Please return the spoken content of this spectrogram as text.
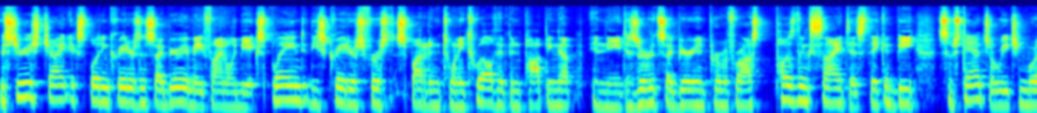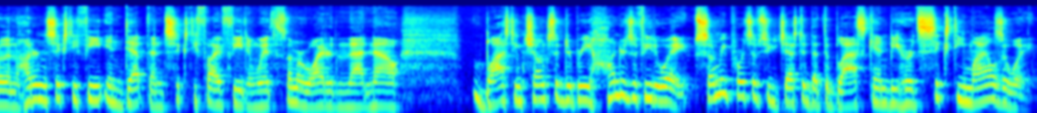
Mysterious giant exploding craters in Siberia may finally be explained. These craters, first spotted in 2012, have been popping up in the deserted Siberian permafrost, puzzling scientists. They can be substantial, reaching more than 160 feet in depth and 65 feet in width. Some are wider than that now blasting chunks of debris hundreds of feet away. Some reports have suggested that the blast can be heard 60 miles away.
